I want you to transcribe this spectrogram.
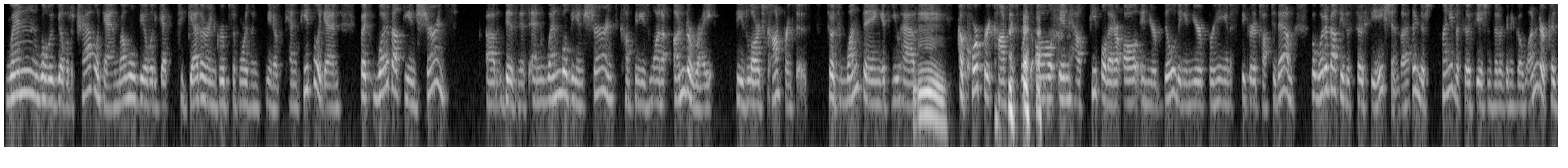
when will we be able to travel again when will we be able to get together in groups of more than you know 10 people again but what about the insurance uh, business and when will the insurance companies want to underwrite these large conferences so it's one thing if you have mm. a corporate conference where it's all in-house people that are all in your building and you're bringing in a speaker to talk to them. But what about these associations? I think there's plenty of associations that are going to go under because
